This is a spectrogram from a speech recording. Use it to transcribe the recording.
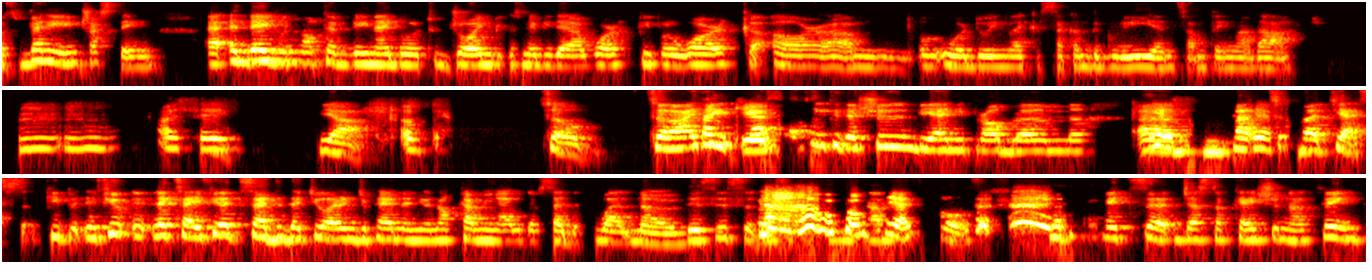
was very interesting. And they would not have been able to join because maybe their work people work or um, were doing like a second degree and something like that Mm, mm, I see. yeah Okay. so so I Thank think you. yes, I think there shouldn't be any problem. Um, Yes, but yes. but yes, keep it. If you let's say if you had said that you are in Japan and you're not coming, I would have said, well, no, this is. this is Of course, yes. course. But if it's uh, just occasional thing.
